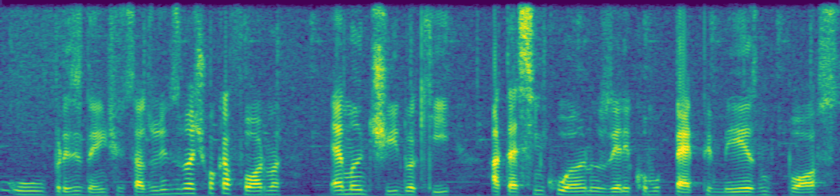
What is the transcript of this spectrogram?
o presidente dos Estados Unidos, mas de qualquer forma é mantido aqui até 5 anos ele como PEP mesmo pós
